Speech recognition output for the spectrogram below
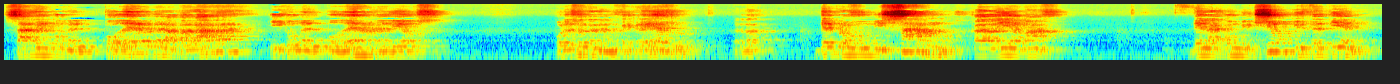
salen con el poder de la palabra y con el poder de Dios. Por eso tenemos que creerlo, De profundizarnos cada día más de la convicción que usted tiene.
